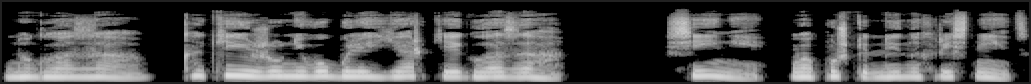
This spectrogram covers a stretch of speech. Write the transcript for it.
Но глаза, какие же у него были яркие глаза. синие, в опушке длинных ресниц,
